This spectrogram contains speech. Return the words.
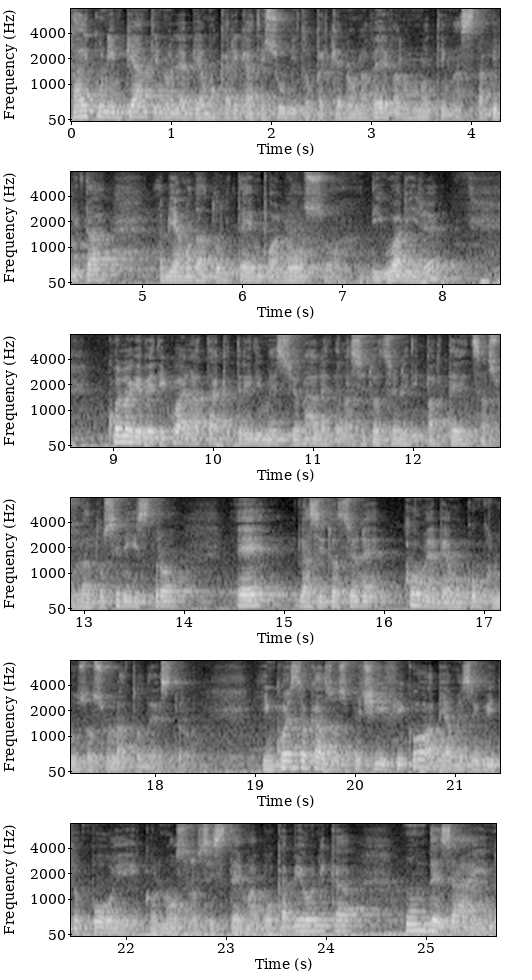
Alcuni impianti noi li abbiamo caricati subito perché non avevano un'ottima stabilità, abbiamo dato il tempo all'osso di guarire. Quello che vedi qua è l'attacco tridimensionale della situazione di partenza sul lato sinistro e la situazione come abbiamo concluso sul lato destro. In questo caso specifico abbiamo eseguito poi col nostro sistema bocca bionica un design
